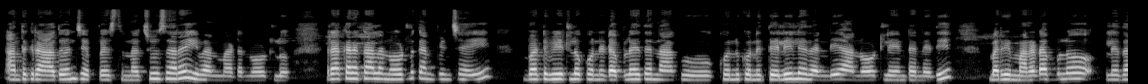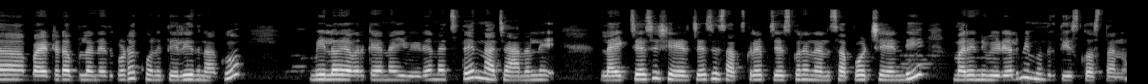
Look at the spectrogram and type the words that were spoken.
అంతకు రాదు అని చెప్పేస్తున్నా. చూసారా? ఇవన్నమాట నోట్లు. రకరకాల నోట్లు కనిపించాయి. బట్ వీటిలో కొన్ని డబ్బులు అయితే నాకు కొన్ని కొన్ని తెలియలేదండి. ఆ నోట్లు ఏంటనేది మరి మన డబ్బులో లేదా బయట డబ్బులు అనేది కూడా కొన్ని తెలియదు నాకు. మీలో ఎవరికైనా ఈ వీడియో నచ్చితే నా ఛానల్ని లైక్ చేసి షేర్ చేసి సబ్స్క్రైబ్ చేసుకుని నన్ను సపోర్ట్ చేయండి. మరిన్ని వీడియోలు మీ ముందుకు తీసుకొస్తాను.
